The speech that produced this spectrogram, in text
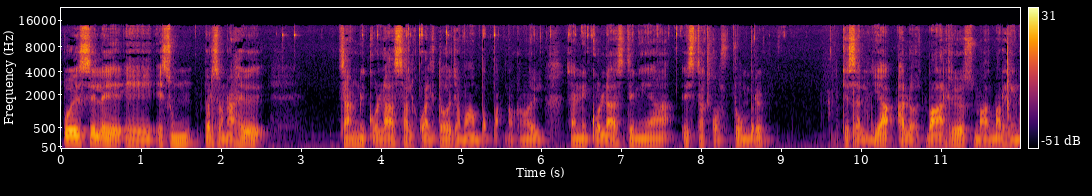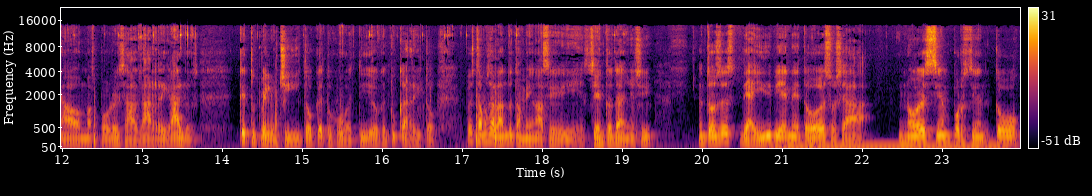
pues se le, eh, es un personaje de San Nicolás al cual todos llamaban Papá Noel. San Nicolás tenía esta costumbre que salía a los barrios más marginados, más pobres, a dar regalos que tu peluchito, que tu juguetillo, que tu carrito. Pues estamos hablando también hace cientos de años, ¿sí? Entonces de ahí viene todo eso, o sea, no es 100%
